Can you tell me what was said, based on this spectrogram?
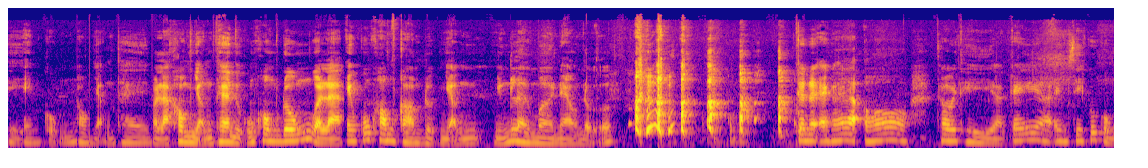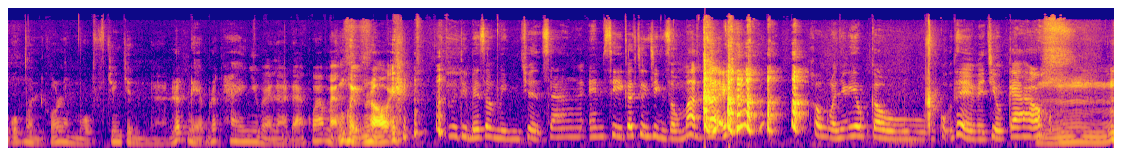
thì em cũng không nhận thêm. Và là không nhận thêm thì cũng không đúng. Gọi là em cũng không còn được nhận những lời mời nào nữa cho nên em thấy là ồ thôi thì à, cái à, mc cuối cùng của mình cũng là một chương trình rất đẹp rất hay như vậy là đã quá mãn nguyện rồi thôi thì bây giờ mình chuyển sang mc các chương trình giống mặt vậy không có những yêu cầu cụ thể về chiều cao ừ.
